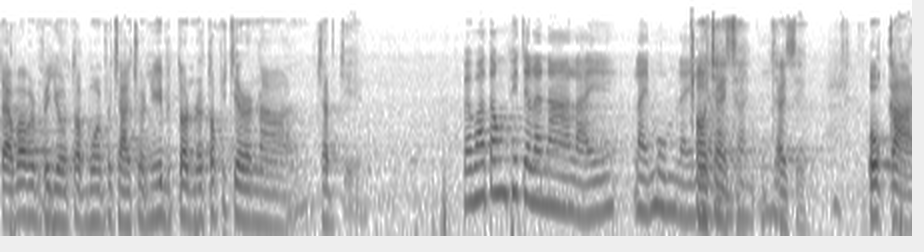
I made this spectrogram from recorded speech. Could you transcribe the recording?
แต่ว่ามันประโยชน์ต่อมวลประชาชนนี้เป็นต้นเราต้องพิจารณาชัดเจนแปลว่าต้องพิจารณาหลายหลายมุมหลายเรื่อ๋อองใช่สิเหมือนกันใช่สิโอกาส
